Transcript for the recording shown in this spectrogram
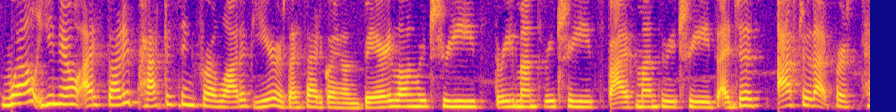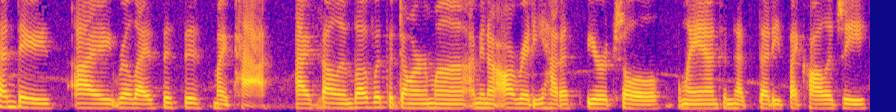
Well, you know, I started practicing for a lot of years. I started going on very long retreats, three month retreats, five month retreats. I just, after that first 10 days, I realized this is my path. I yeah. fell in love with the Dharma. I mean, I already had a spiritual slant and had studied psychology.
